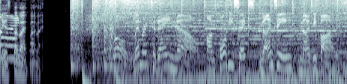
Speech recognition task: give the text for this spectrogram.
Cheers. Bye Bye. bye. Bye bye. Call Limerick today now on 46 19 95.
